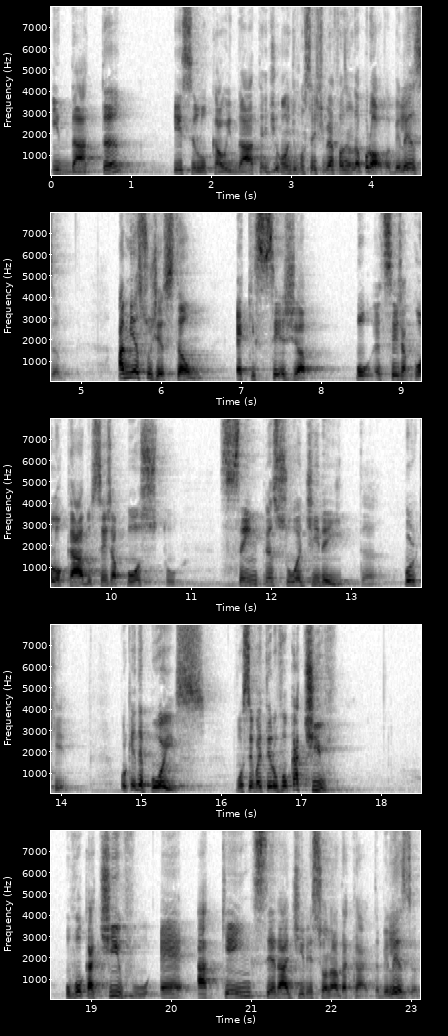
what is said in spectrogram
e data. Esse local e data é de onde você estiver fazendo a prova, beleza? A minha sugestão é que seja, seja colocado, seja posto sempre à sua direita. Por quê? Porque depois você vai ter o vocativo. O vocativo é a quem será direcionada a carta, beleza?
